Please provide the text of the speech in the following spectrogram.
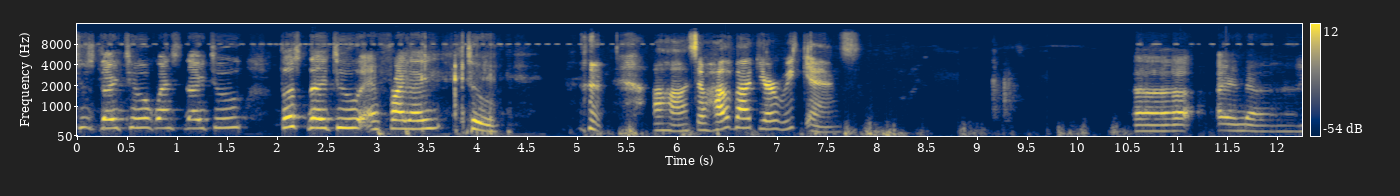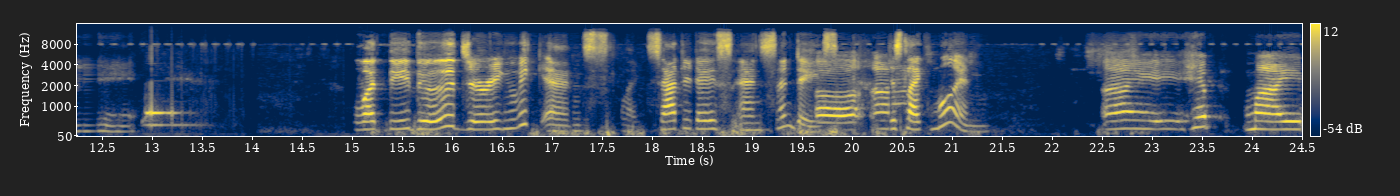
Tuesday two, Wednesday two, Thursday two, and Friday two. Uh-huh. So how about your weekends? Uh, and know. What do you do during weekends? Like Saturdays and Sundays. uh, I, Just like Moon. I help my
